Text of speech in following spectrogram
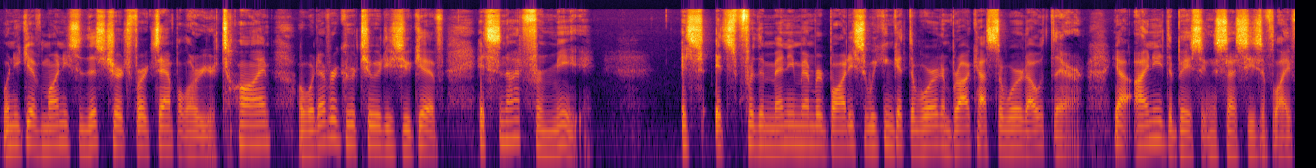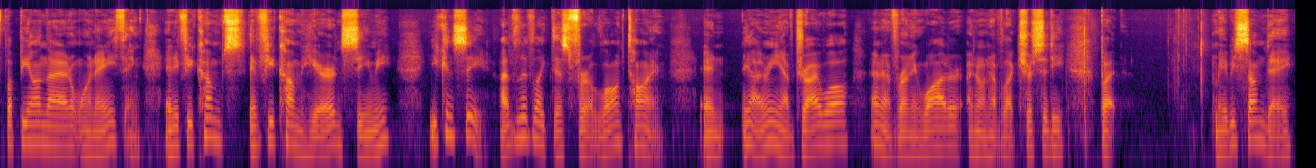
When you give money to this church, for example, or your time or whatever gratuities you give, it's not for me it's it's for the many membered body so we can get the word and broadcast the word out there. Yeah, I need the basic necessities of life, but beyond that I don't want anything. And if you come if you come here and see me, you can see I've lived like this for a long time. And yeah, I don't even have drywall, I don't have running water, I don't have electricity, but maybe someday,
